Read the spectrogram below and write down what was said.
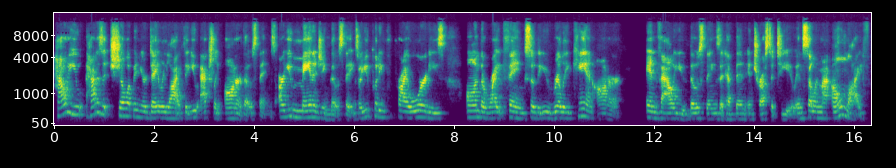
how do you how does it show up in your daily life that you actually honor those things? Are you managing those things? Are you putting priorities on the right things so that you really can honor and value those things that have been entrusted to you. And so in my own life,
